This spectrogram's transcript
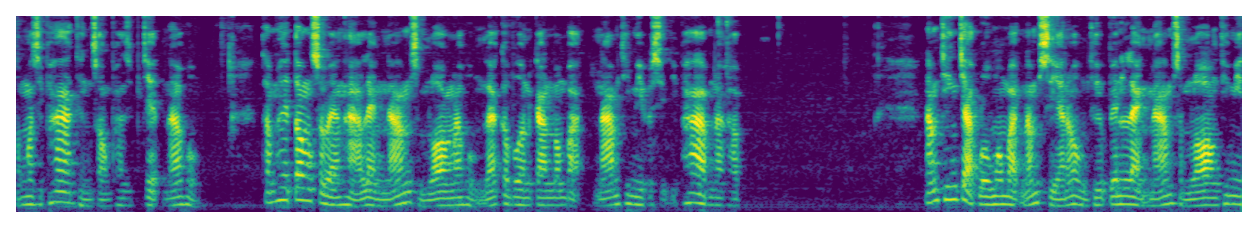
2015 ถึง 2017 นะผมทำให้ต้องแสวงหาแหล่งน้ำสำรองนะผมและกระบวนการบำบัดน้ำที่มีประสิทธิภาพนะครับน้ำทิ้งจากโรงบำบัดน้ำเสียนะผมถือเป็นแหล่งน้ำสำรองที่มี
